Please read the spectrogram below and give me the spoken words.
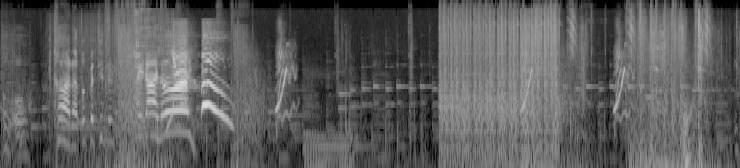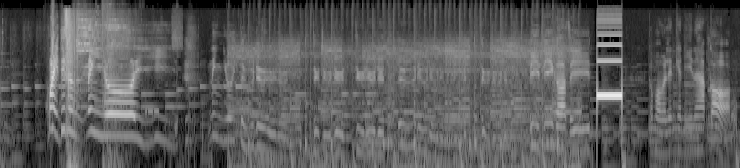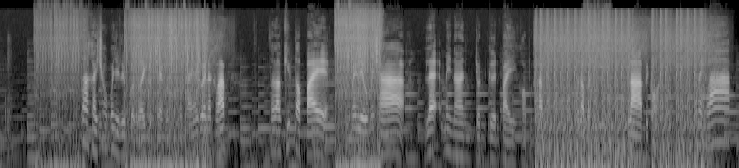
โอ้โอ้ข้าน่ะต้องเป็นที่หนึ่งให้ได้เลย ที่หนึ่งนี่เลยนี่เลยตื่นดื้อดื้อดื้อดื้อดื้อดื้อดื้อดื้อดื้อดื้อดื้อดื้อดื้อดีดีคาซีดก็พอมาเล่นแค่นี้นะครับก็ถ้าใครชอบก็อย่าลืมกดไลค์กดแชร์กด subscribe ให้ด้วยนะครับสำหรับคลิปต่อไปไม่เร็วไม่ช้าและไม่นานจนเกินไปขอบคุณครับสำหรับวันนี้ลาไปก่อนสวัสดีครับ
